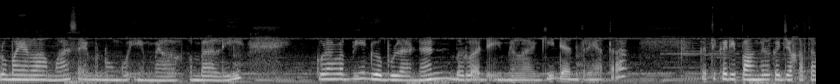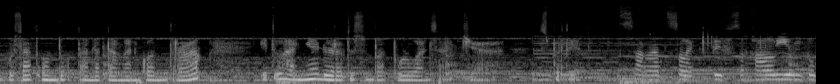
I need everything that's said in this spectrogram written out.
lumayan lama saya menunggu email kembali. Kurang lebih dua bulanan baru ada email lagi dan ternyata ketika dipanggil ke Jakarta Pusat untuk tanda tangan kontrak itu hanya 240-an saja. Seperti itu. Sangat selektif sekali untuk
